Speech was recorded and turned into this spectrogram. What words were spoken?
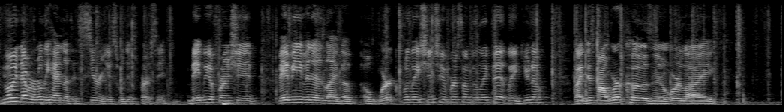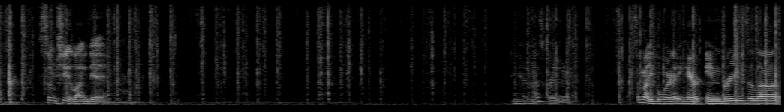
You ain't never really had nothing serious with this person. Maybe a friendship, maybe even as like a, a work relationship or something like that. Like you know, like this my work cousin or like some shit like that. Damn, that's crazy. Somebody could wear their hair in braids a lot.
